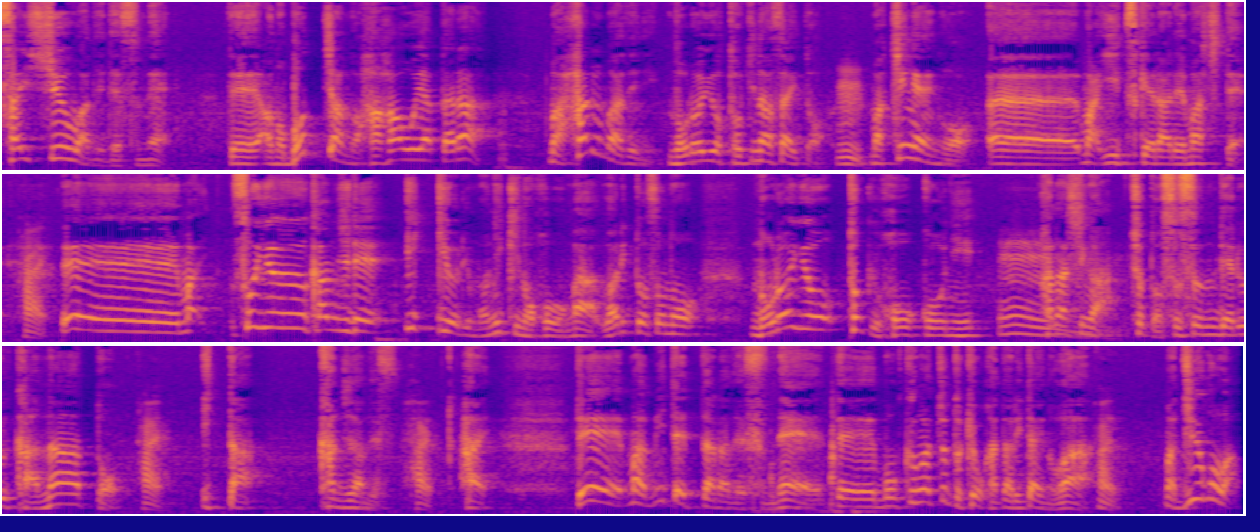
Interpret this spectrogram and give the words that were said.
最終話でですねであの坊ちゃんの母親から、まあ、春までに呪いを解きなさいと、ん。まあ、期限を、えーまあ、言いつけられまして、はい。でまあ、そういう感じで一期よりも二期の方が割とその呪いを解く方向にうん。話がちょっと進んでるかなとはい。いった感じなんです。はい。はい。でまあ見てったらですねで僕がちょっと今日語りたいのは、はい。まあ、15話、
